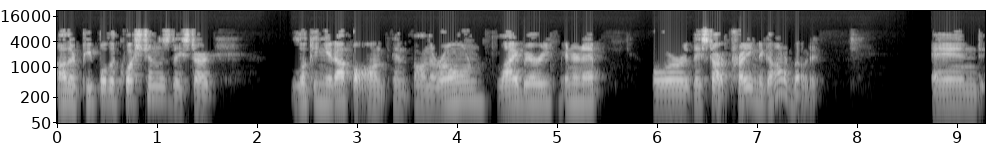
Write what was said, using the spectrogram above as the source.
other people the questions, they start looking it up on on their own library, internet, or they start praying to God about it. And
